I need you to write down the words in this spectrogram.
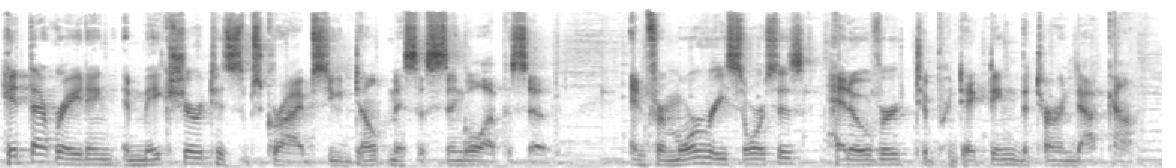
hit that rating and make sure to subscribe so you don't miss a single episode. And for more resources, head over to predictingtheturn.com.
